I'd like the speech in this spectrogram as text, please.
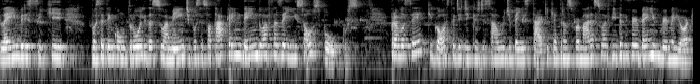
lembre-se que você tem controle da sua mente, você só está aprendendo a fazer isso aos poucos. Para você que gosta de dicas de saúde e bem-estar, que quer transformar a sua vida, viver bem e viver melhor,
